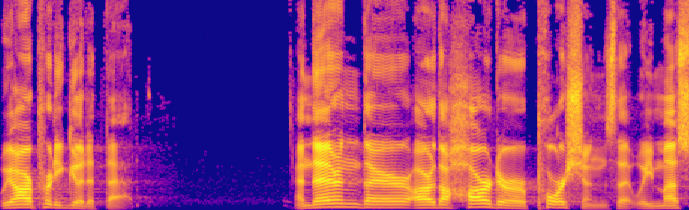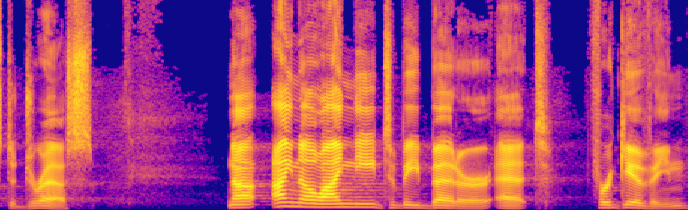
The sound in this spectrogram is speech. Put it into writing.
We are pretty good at that. And then there are the harder portions that we must address. Now, I know I need to be better at forgiving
